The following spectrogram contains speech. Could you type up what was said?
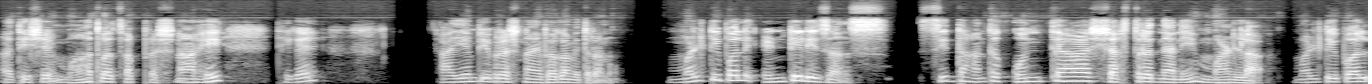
अतिशय महत्त्वाचा प्रश्न आहे. ठीक आहे? आय एम पी प्रश्न आहे बघा मित्रांनो. मल्टिपल इंटेलिजन्स सिद्धांत कोणत्या शास्त्रज्ञाने मांडला? मल्टिपल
